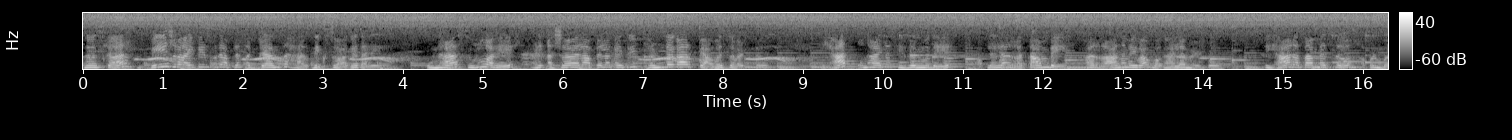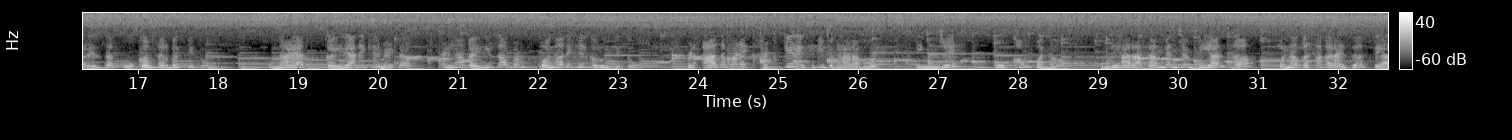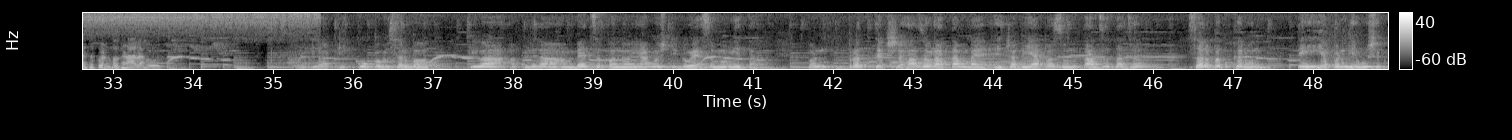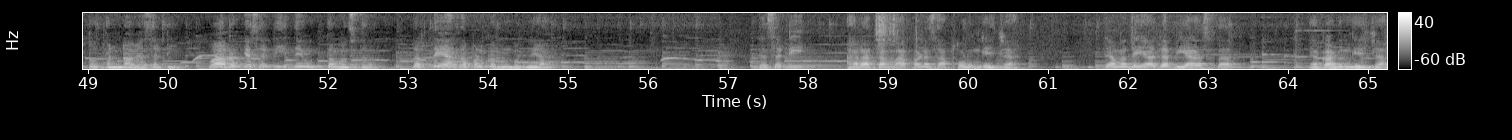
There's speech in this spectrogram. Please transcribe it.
नमस्कार वेज व्हरायटीजमध्ये आपल्या सगळ्यांचं हार्दिक स्वागत आहे. उन्हाळा सुरू आहे आणि अशा वेळेला आपल्याला काहीतरी थंडगार प्यावंसं वाटतं. ह्याच उन्हाळ्याच्या सीझनमध्ये आपल्याला रतांबे हा रानमेवा बघायला मिळतो. ह्या रतांब्याचं आपण बरेचदा कोकम सरबत पितो. उन्हाळ्यात कैऱ्या देखील मिळतात आणि ह्या कैरीचं आपण पन्ह देखील करून पितो. पण आज आपण एक हटके रेसिपी बघणार आहोत. ती म्हणजे कोकम पन्ह म्हणजे ह्या रातांब्यांच्या बियांचं पण कसं करायचं ते आज आपण बघणार आहोत. म्हटलं की कोकम सरबत किंवा आपल्याला आंब्याचं पण या गोष्टी डोळ्यासमोर येतात. पण प्रत्यक्ष हा जो रातांबा आहे ह्याच्या बियापासून ताजं ताजं सरबत करून तेही आपण घेऊ शकतो थंडाव्यासाठी व आरोग्यासाठी ते उत्तम असतं. तर ते आज आपण करून बघूया. त्यासाठी हा रातांबा आपण असा फोडून घ्यायचा. त्यामध्ये ह्या ज्या बिया असतात ह्या काढून घ्यायच्या.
